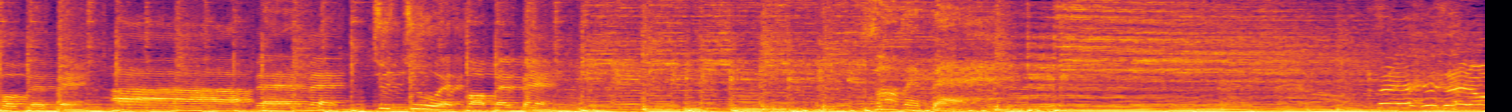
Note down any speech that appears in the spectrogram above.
fo bebé, ah bebé, chuchu é fo bebé. Fo bebé. ¡Cero!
